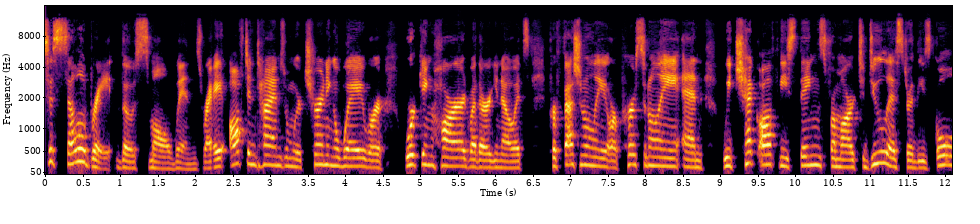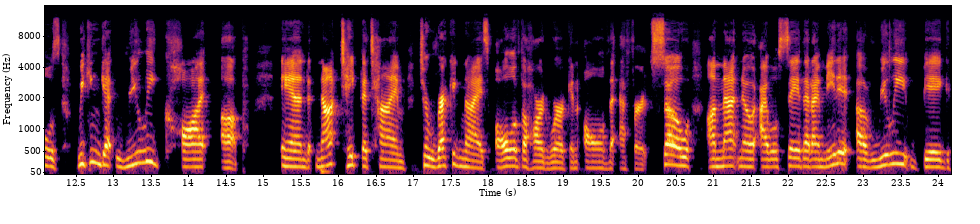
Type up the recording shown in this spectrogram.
to celebrate those small wins, right? Oftentimes when we're churning away, we're working hard hard, whether, you know, it's professionally or personally, and we check off these things from our to do list or these goals, we can get really caught up and not take the time to recognize all of the hard work and all of the effort. So, on that note, I will say that I made it a really big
